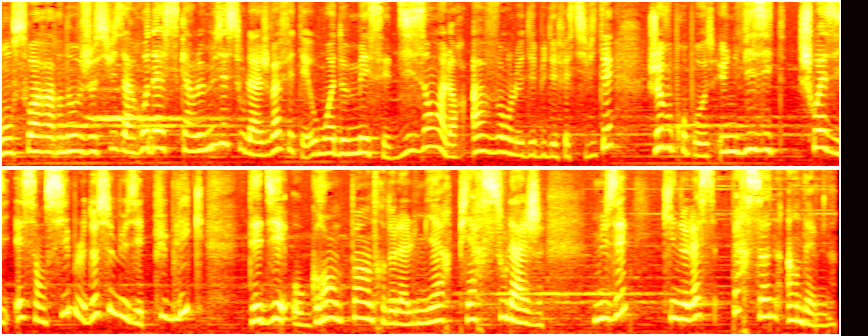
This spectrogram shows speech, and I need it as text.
Bonsoir Arnaud, je suis à Rhodes car le musée Soulage va fêter au mois de mai ses 10 ans. Alors avant le début des festivités, je vous propose une visite choisie et sensible de ce musée public dédié au grand peintre de la lumière Pierre Soulage. Musée qui ne laisse personne indemne.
